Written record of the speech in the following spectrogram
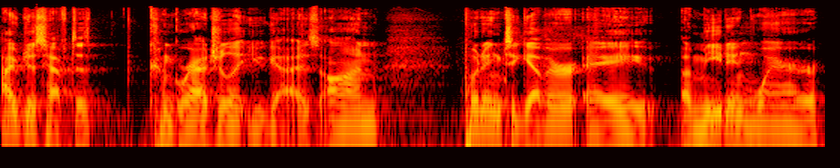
I just have to congratulate you guys on putting together a, a meeting where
